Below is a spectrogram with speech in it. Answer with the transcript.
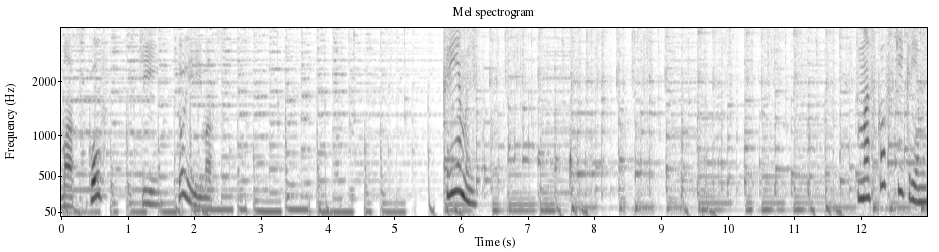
マスコフスキーと言います。クレム Московский Кремль.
